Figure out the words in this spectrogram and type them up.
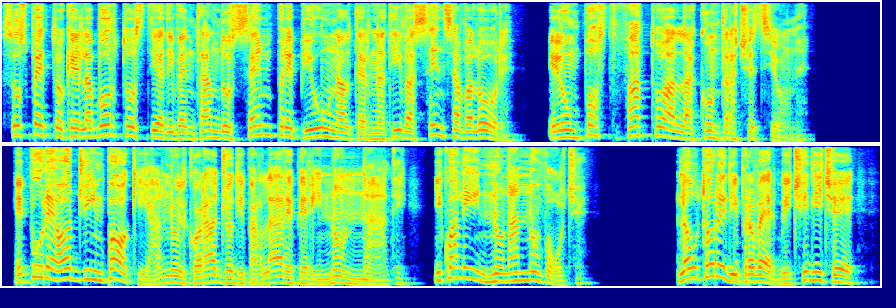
Sospetto che l'aborto stia diventando sempre più un'alternativa senza valore e un post fatto alla contraccezione. Eppure oggi in pochi hanno il coraggio di parlare per i non nati, i quali non hanno voce. L'autore di Proverbi ci dice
